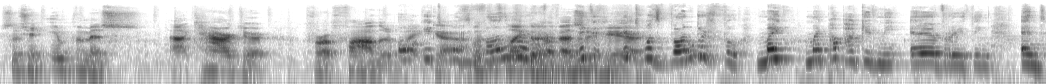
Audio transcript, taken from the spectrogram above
such an infamous uh, character for a father Oh, like it uh, was what is wonderful. like the professor it, here? it was wonderful. My my papa gave me everything, and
